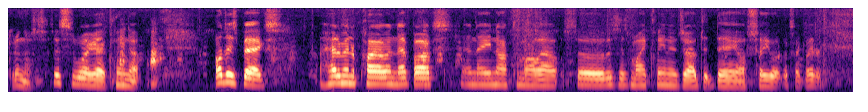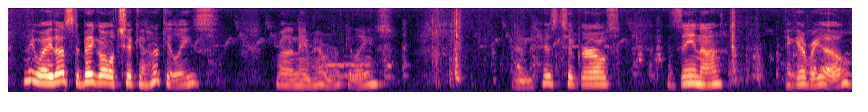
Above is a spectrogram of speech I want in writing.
goodness, this is what I gotta clean up. All these bags. I had them in a pile in that box and they knocked them all out. So this is my cleaning job today. I'll show you what it looks like later. Anyway, that's the big old chicken Hercules. I'm gonna name him Hercules. And his two girls, Xena and Gabrielle.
